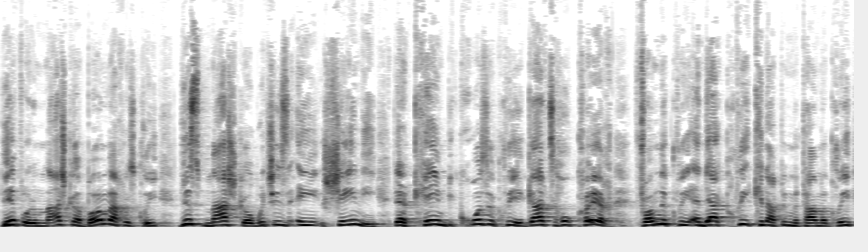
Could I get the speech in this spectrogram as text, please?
Therefore, the mashka bar machmas kli this mashka which is a sheni that came because of kli it got the whole koyach from the kli and that kli cannot be metame kli.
